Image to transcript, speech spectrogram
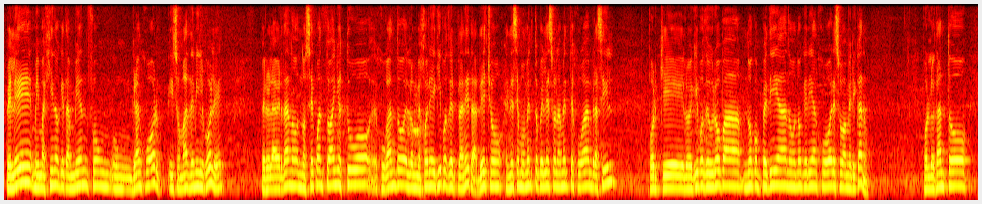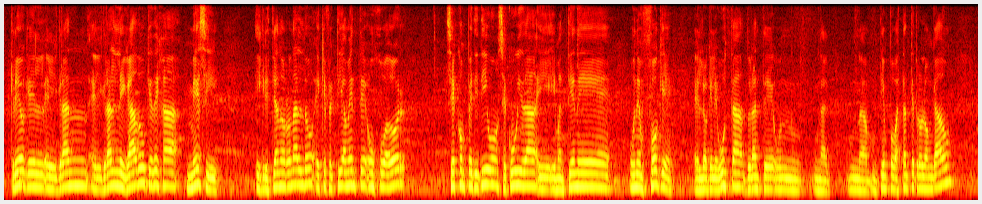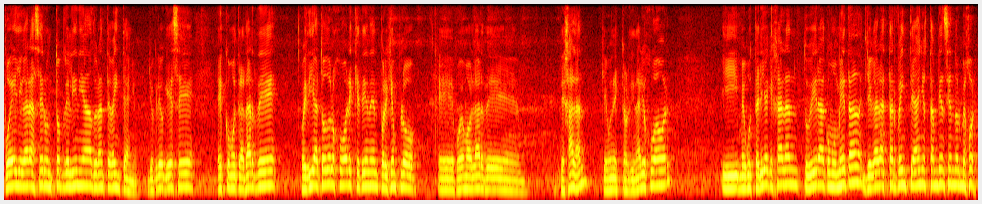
Pelé me imagino que también fue un, gran jugador, hizo más de mil goles, pero la verdad no, no sé cuántos años estuvo jugando en los mejores equipos del planeta. De hecho, en ese momento Pelé solamente jugaba en Brasil porque los equipos de Europa no competían o no querían jugadores sudamericanos. Por lo tanto, creo que el, el gran, el gran legado que deja Messi y Cristiano Ronaldo es que efectivamente un jugador, si es competitivo, se cuida y, mantiene un enfoque en lo que le gusta durante un, un tiempo bastante prolongado, puede llegar a ser un top de línea durante 20 años. Yo creo que ese es como tratar de hoy día todos los jugadores que tienen, por ejemplo, eh, podemos hablar de, de Haaland, que es un extraordinario jugador, y me gustaría que Haaland tuviera como meta llegar a estar 20 años también siendo el mejor,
